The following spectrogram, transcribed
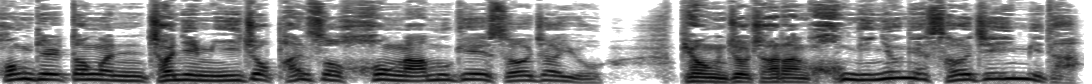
홍길동은 전임 이조 판서 홍아무개의 서자요. 병조 자랑 홍인영의 서재입니다.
